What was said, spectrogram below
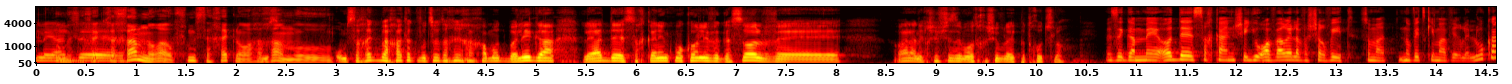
ליד... הוא משחק אה, חכם נורא, הוא פשוט משחק נורא חכם, הוא... הוא משחק באחת הקבוצות הכי חכמות בליגה, ליד אה, שחקנים כמו קונלי וגסול, ווואלה, אני חושב שזה מאוד חשוב להתפתחות שלו. וזה גם אה, עוד אה, שחקן שיועבר אליו השרביט. זאת אומרת, נוביצקי מעביר ללוקה,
